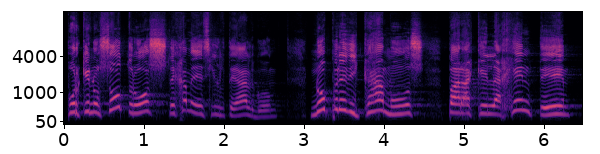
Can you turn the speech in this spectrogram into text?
Porque nosotros, déjame decirte algo, no predicamos para que la gente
